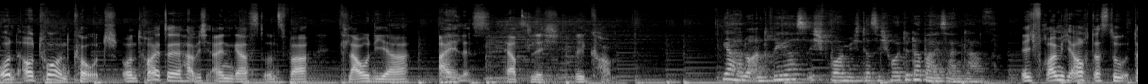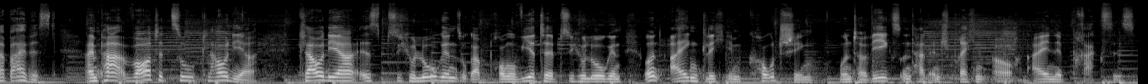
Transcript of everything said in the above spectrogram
und Autor und Coach. Und heute habe ich einen Gast und zwar Claudia Eiles. Herzlich willkommen. Ja, hallo Andreas, ich freue mich, dass ich heute dabei sein darf. Ich freue mich auch, dass du dabei bist. Ein paar Worte zu Claudia. Claudia ist Psychologin, sogar promovierte Psychologin und eigentlich im Coaching unterwegs und hat entsprechend auch eine Praxis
